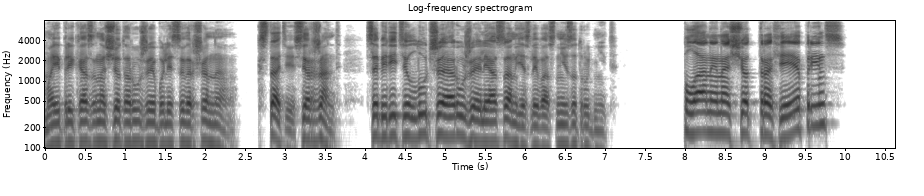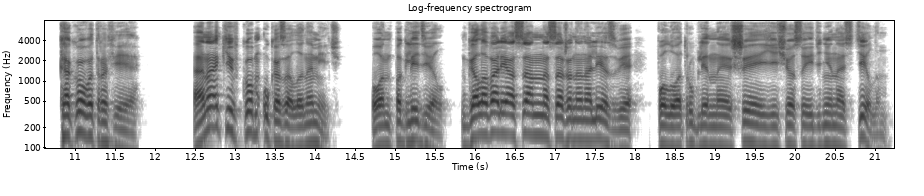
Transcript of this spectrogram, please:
Мои приказы насчет оружия были совершенно... Кстати, сержант, соберите лучшее оружие Лиасан, если вас не затруднит». «Планы насчет трофея, принц?» «Какого трофея?» Она кивком указала на меч. Он поглядел. Голова Лиасан насажена на лезвие, полуотрубленная шея еще соединена с телом.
